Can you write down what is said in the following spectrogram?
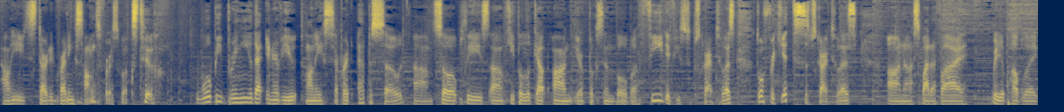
how he started writing songs for his books too. We'll be bringing you that interview on a separate episode, um, so please uh, keep a lookout on your Books and Boba feed if you subscribe to us. Don't forget to subscribe to us on uh, Spotify, Radio Public,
